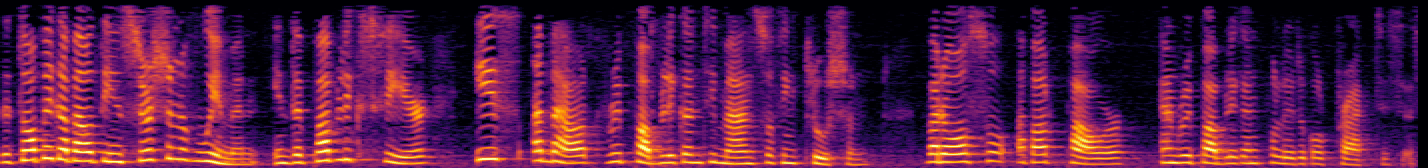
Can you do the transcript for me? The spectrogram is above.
the topic about the insertion of women in the public sphere is about Republican demands of inclusion, but also about power and Republican political practices.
